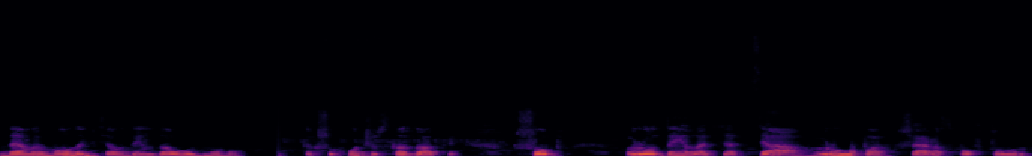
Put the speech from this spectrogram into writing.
де ми молимося один за одного. Так що хочу сказати, щоб родилася ця група, ще раз повторю,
